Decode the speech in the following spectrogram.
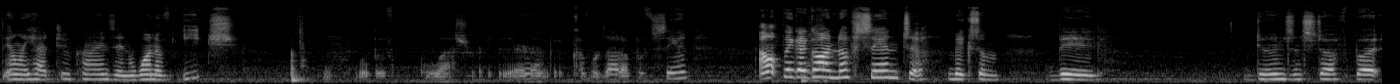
they only had two kinds and one of each. A little bit of glass right there. I'm going to cover that up with sand. I don't think I got enough sand to make some big dunes and stuff, but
